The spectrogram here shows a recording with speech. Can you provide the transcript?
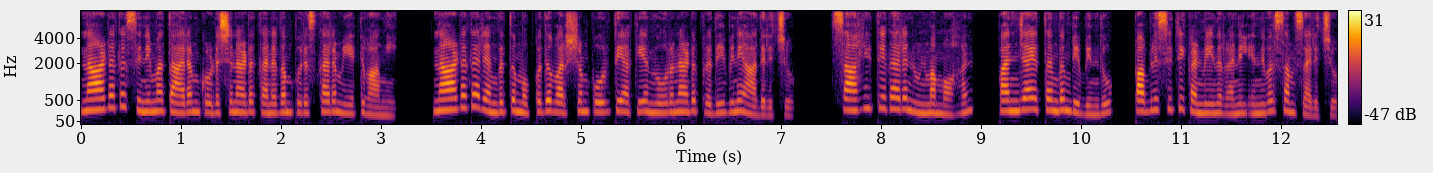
നാടക സിനിമ താരം കുടശനാട് കനകം പുരസ്കാരം ഏറ്റുവാങ്ങി നാടക രംഗത്ത് മുപ്പത് വർഷം പൂർത്തിയാക്കിയ നൂറനാട് പ്രദീപിനെ ആദരിച്ചു സാഹിത്യകാരൻ ഉണ്മ മോഹൻ പഞ്ചായത്തംഗം ബിബിന്ദു പബ്ലിസിറ്റി കൺവീനർ അനിൽ എന്നിവർ സംസാരിച്ചു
